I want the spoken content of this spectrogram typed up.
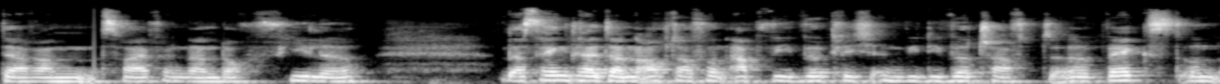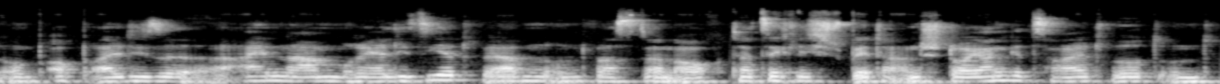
daran zweifeln dann doch viele das hängt halt dann auch davon ab, wie wirklich irgendwie die Wirtschaft äh, wächst und, ob all diese Einnahmen realisiert werden und was dann auch tatsächlich später an Steuern gezahlt wird. Und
